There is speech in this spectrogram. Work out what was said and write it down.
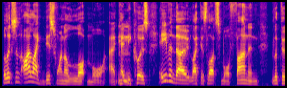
Well, listen, I like this one a lot more, okay? Mm. Because even though like there's lots more fun and look, the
